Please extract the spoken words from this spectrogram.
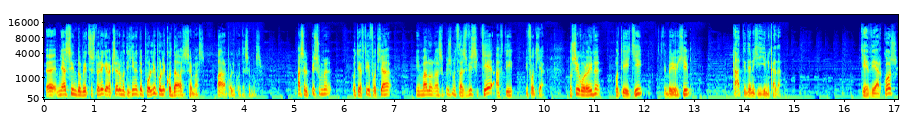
ε, μια σύντομη έτσι ιστορία για να ξέρουμε ότι γίνεται πολύ πολύ κοντά σε εμάς. Πάρα πολύ κοντά σε εμάς. Α ελπίσουμε ότι αυτή η φωτιά, ή μάλλον ας ελπίσουμε ότι θα σβήσει και αυτή η φωτιά. Το σίγουρο είναι ότι εκεί, στην περιοχή, κάτι δεν έχει γίνει καλά. Και διαρκώς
